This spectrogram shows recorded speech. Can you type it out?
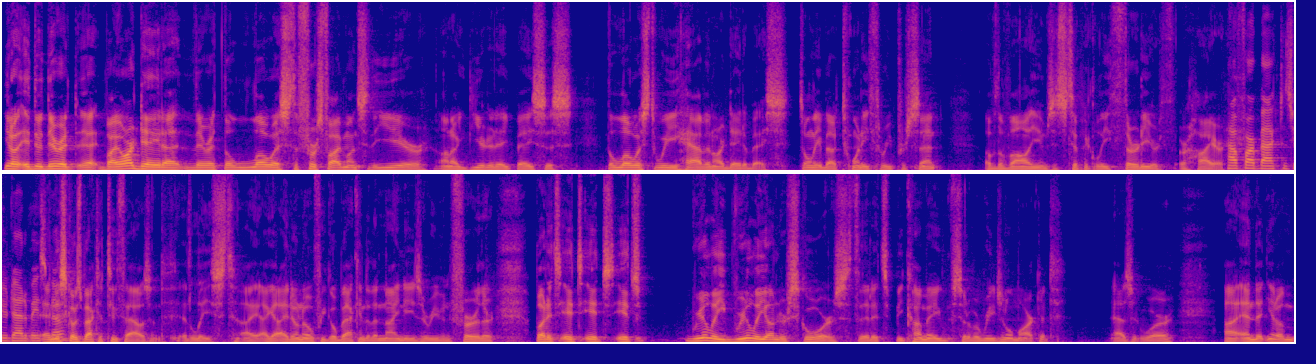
You know, they're at, uh, by our data, they're at the lowest the first five months of the year on a year-to-date basis, the lowest we have in our database. It's only about 23 percent of the volumes. It's typically 30 or, or higher. How far back does your database go? and go? this goes back to 2000 at least. I, I, I, don't know if we go back into the 90s or even further, but it's it's it's it's really really underscores that it's become a sort of a regional market, as it were, uh, and that you know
